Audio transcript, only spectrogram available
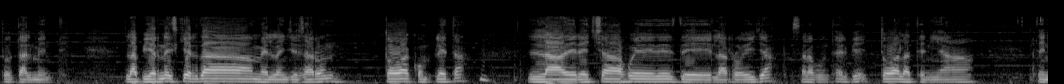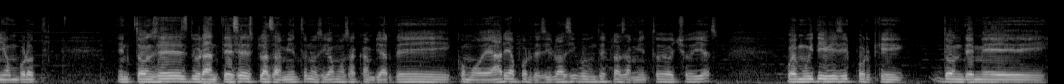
totalmente. La pierna izquierda me la enyesaron toda completa. la derecha fue desde la rodilla hasta la punta del pie, toda la tenía, tenía un brote. Entonces, durante ese desplazamiento nos íbamos a cambiar de como de área, por decirlo así, fue un desplazamiento de ocho días. Fue muy difícil porque donde me,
